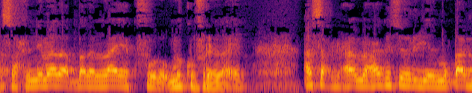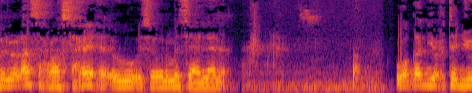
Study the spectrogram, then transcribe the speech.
asaxnimada badan laa yakfuru ma kufrinayo maxaa ka soo horjeeda muqaabilul asax waa saxiixa ogu isagona ma sahlana waqad yuxtaju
